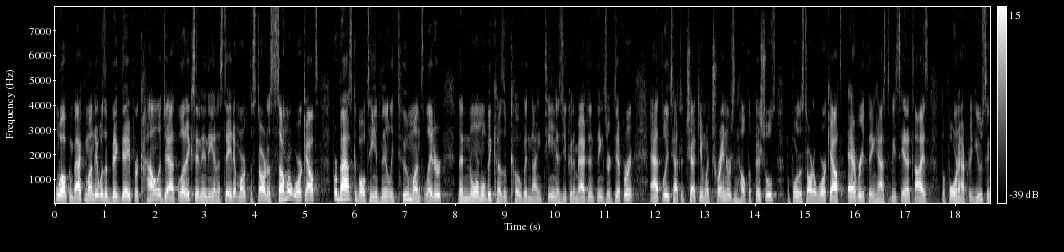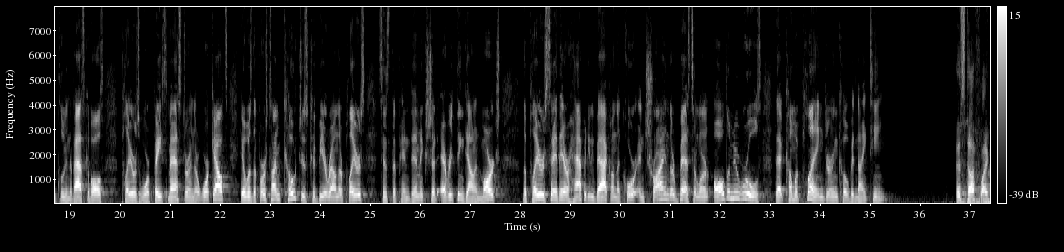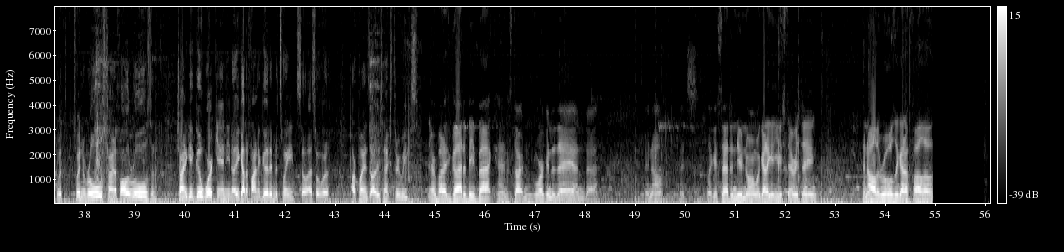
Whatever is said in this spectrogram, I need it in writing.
Welcome back. Monday was a big day for college athletics in Indiana State. It marked the start of summer workouts for basketball teams nearly two months later than normal because of COVID-19. As you can imagine, things are different. Athletes have to check in with trainers and health officials before the start of workouts. Everything has to be sanitized before and after use, including the basketballs. Players wore face masks during their workouts. It was the first time coaches could be around their players since the pandemic shut everything down in March. The players say they are happy to be back on the court and trying their best to learn all the new rules that come with playing during COVID 19. It's tough, like with between the rules, trying to follow the rules and trying to get good work in. You know, you got to find a good in between. So that's what our plans are these next three weeks. Everybody's glad to be back and starting working today, and uh, you know, it's like I said, the new norm, We got to get used to everything and all the rules we got to follow.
